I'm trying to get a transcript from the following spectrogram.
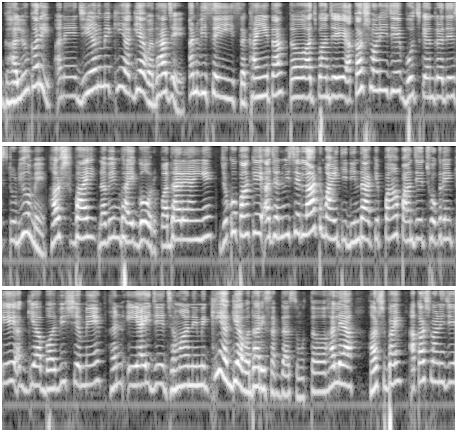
ઘાલ્યું કરી અને જીણ મેં કી અગ્યા વધાજે અન વિષયી સખાયેતા તો આજ પાંજે આકાશવાણી જે ભુજ કેન્દ્ર જે સ્ટુડિયો મેં હર્ષભાઈ, નવીનભાઈ ગોર પધારે આઈએ જોકો પાંકે આજ અન વિશે લાટ માહિતી દીંદા કે પા પાંજે છોકરે કે અગ્યા ભવિષ્ય મેં હન એઆઈ જે જમાને મેં કી અગ્યા વધારી શકદાસું તો હલ્યા હર્ષભાઈ આકાશવાણી જે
